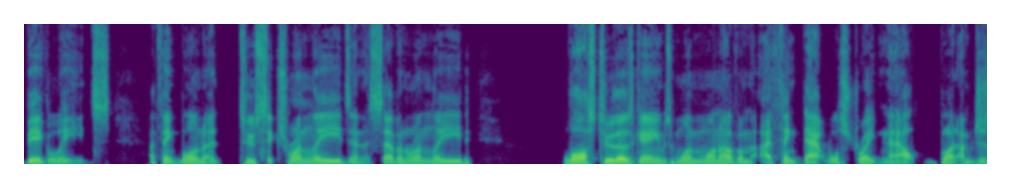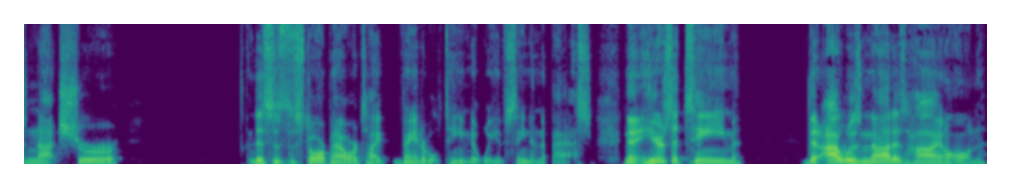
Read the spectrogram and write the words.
big leads. I think blown a two six run leads and a seven run lead. Lost two of those games, won one of them. I think that will straighten out, but I'm just not sure this is the star power type Vanderbilt team that we have seen in the past. Now, here's a team that I was not as high on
